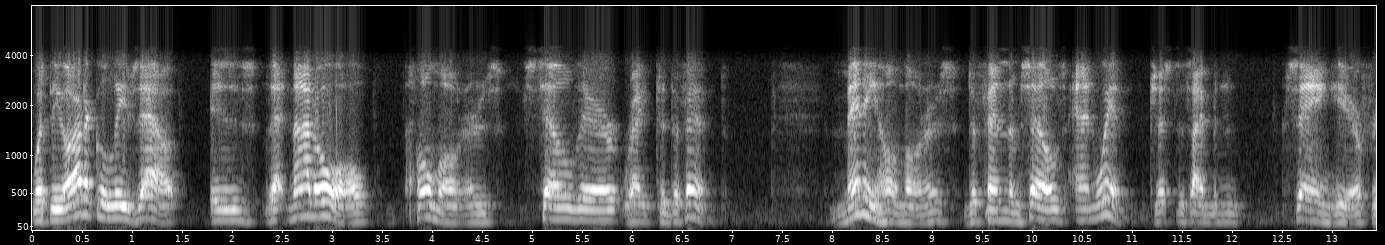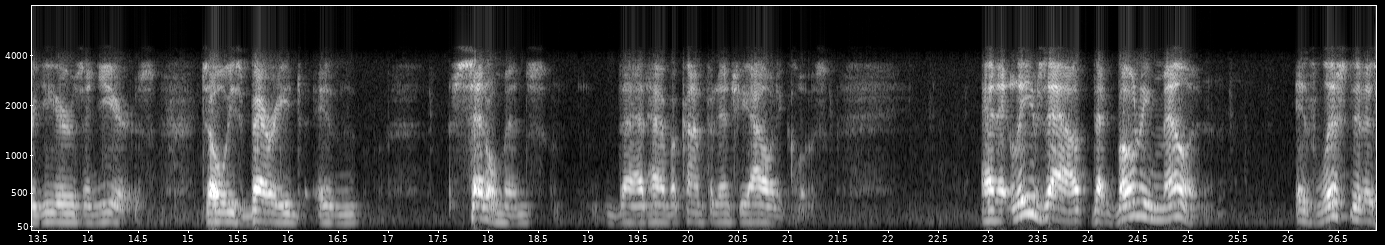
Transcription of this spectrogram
What the article leaves out is that not all homeowners sell their right to defend. Many homeowners defend themselves and win, just as I've been saying here for years and years. It's always buried in settlements that have a confidentiality clause. And it leaves out that Boney Mellon is listed as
